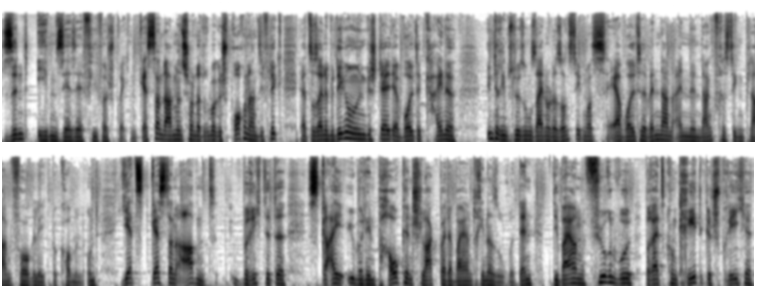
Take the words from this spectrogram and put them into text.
sind eben sehr, sehr vielversprechend. Gestern, da haben wir uns schon darüber gesprochen, Hansi Flick, der hat so seine Bedingungen gestellt, er wollte keine Interimslösung sein oder sonst irgendwas. Er wollte, wenn dann, einen langfristigen Plan vorgelegt bekommen. Und jetzt, gestern Abend, berichtete Sky über den Paukenschlag bei der Bayern-Trainersuche. Denn die Bayern führen wohl bereits konkrete Gespräche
